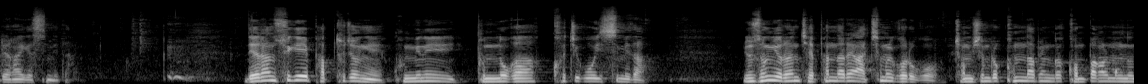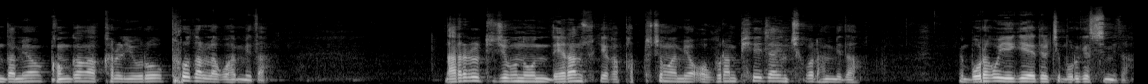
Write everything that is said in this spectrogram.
마련하겠습니다. 내란 수계의 밥투정에 국민의 분노가 커지고 있습니다. 윤석열은 재판날엔 아침을 거르고 점심으로 컵라면과 건빵을 먹는다며 건강 악화를 이유로 풀어달라고 합니다. 나라를 뒤집어 놓은 내란 수계가 밥투정하며 억울한 피해자인 척을 합니다. 뭐라고 얘기해야 될지 모르겠습니다.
